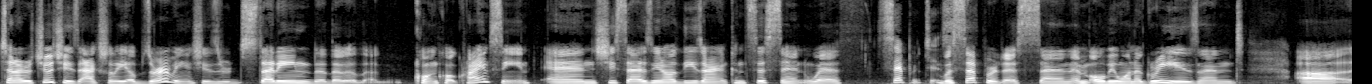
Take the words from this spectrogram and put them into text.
Senator Chuchi is actually observing. She's studying the, the, the quote unquote crime scene. And she says, you know, these aren't consistent with Separatists. with separatists and, and obi-wan agrees and uh,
